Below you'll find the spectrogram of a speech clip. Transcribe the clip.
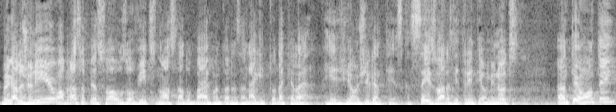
Obrigado, Juninho. Um abraço ao pessoal, os ouvintes nossos lá do bairro Antônio Zanag e toda aquela região gigantesca. 6 horas e 31 minutos. Anteontem,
